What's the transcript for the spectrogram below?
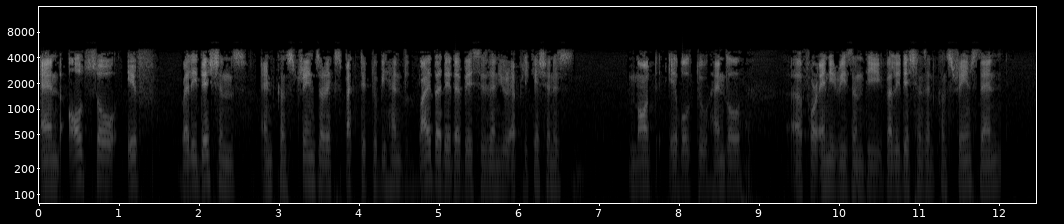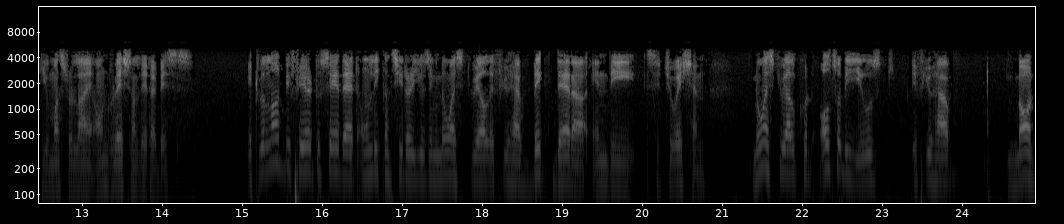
and also if validations and constraints are expected to be handled by the databases and your application is not able to handle uh, for any reason the validations and constraints then you must rely on relational databases it will not be fair to say that only consider using NoSQL if you have big data in the situation. NoSQL could also be used if you have not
